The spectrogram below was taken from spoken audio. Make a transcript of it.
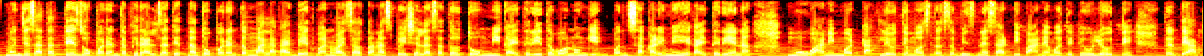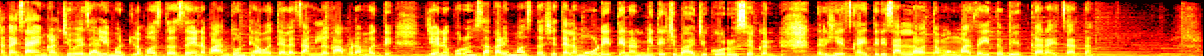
म्हणजेच आता ते जोपर्यंत फिरायला जातात ना तोपर्यंत मला काय भेद बनवायचा होता ना स्पेशल असा तर तो मी काहीतरी इथं बनवून घेईन. पण सकाळी मी हे काहीतरी आहे ना मूग आणि मध टाकले होते मस्त असं भिजण्यासाठी पाण्यामध्ये ठेवले होते. तर ते आता काय सायंकाळची वेळ झाली म्हटलं मस्त असं आहे ना बांधून ठेवा त्याला चांगलं कापडामध्ये. जेणेकरून सकाळी मस्त असे त्याला मोड येते ना मी त्याची भाजी करू शकन. तर हेच काहीतरी चालला होता मग माझा इथं भेद करायचा आता.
